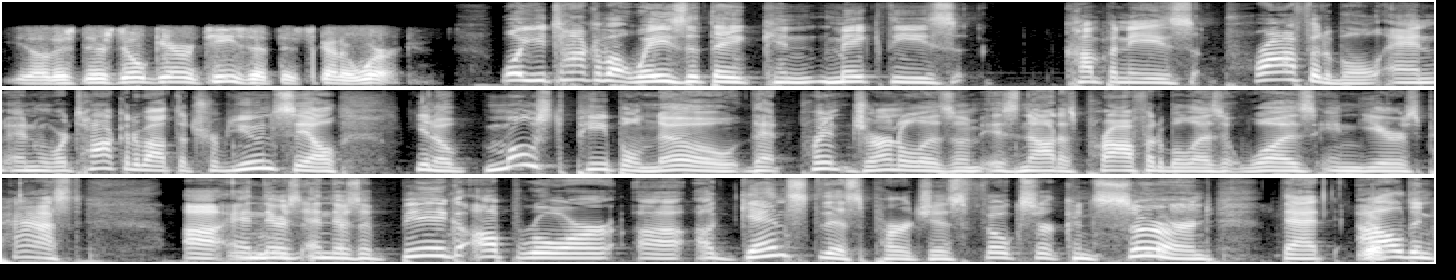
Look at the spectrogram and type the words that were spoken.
you know there's there's no guarantees that it's going to work. Well, you talk about ways that they can make these companies profitable, and and we're talking about the Tribune sale. You know, most people know that print journalism is not as profitable as it was in years past. Uh, and mm-hmm. there's and there's a big uproar uh, against this purchase. Folks are concerned that yep. Alden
